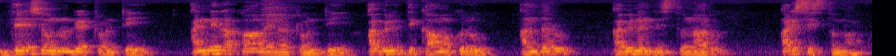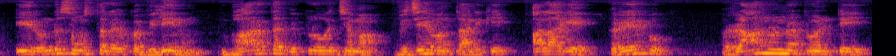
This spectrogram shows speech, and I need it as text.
దేశం నుండేటువంటి అన్ని రకాలైనటువంటి అభివృద్ధి కామకులు అందరూ అభినందిస్తున్నారు హర్షిస్తున్నారు. ఈ రెండు సంస్థల యొక్క విలీనం భారత విప్లవోద్యమ విజయవంతానికి అలాగే రేపు రానున్నటువంటి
